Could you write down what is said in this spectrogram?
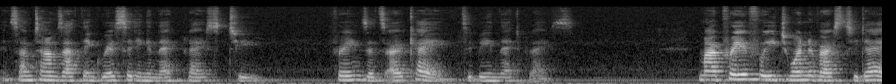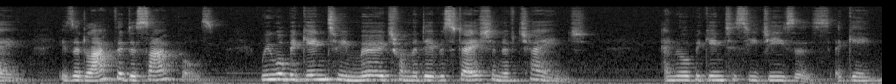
And sometimes I think we're sitting in that place too. Friends, it's okay to be in that place. My prayer for each one of us today is that, like the disciples, we will begin to emerge from the devastation of change and we'll begin to see Jesus again.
